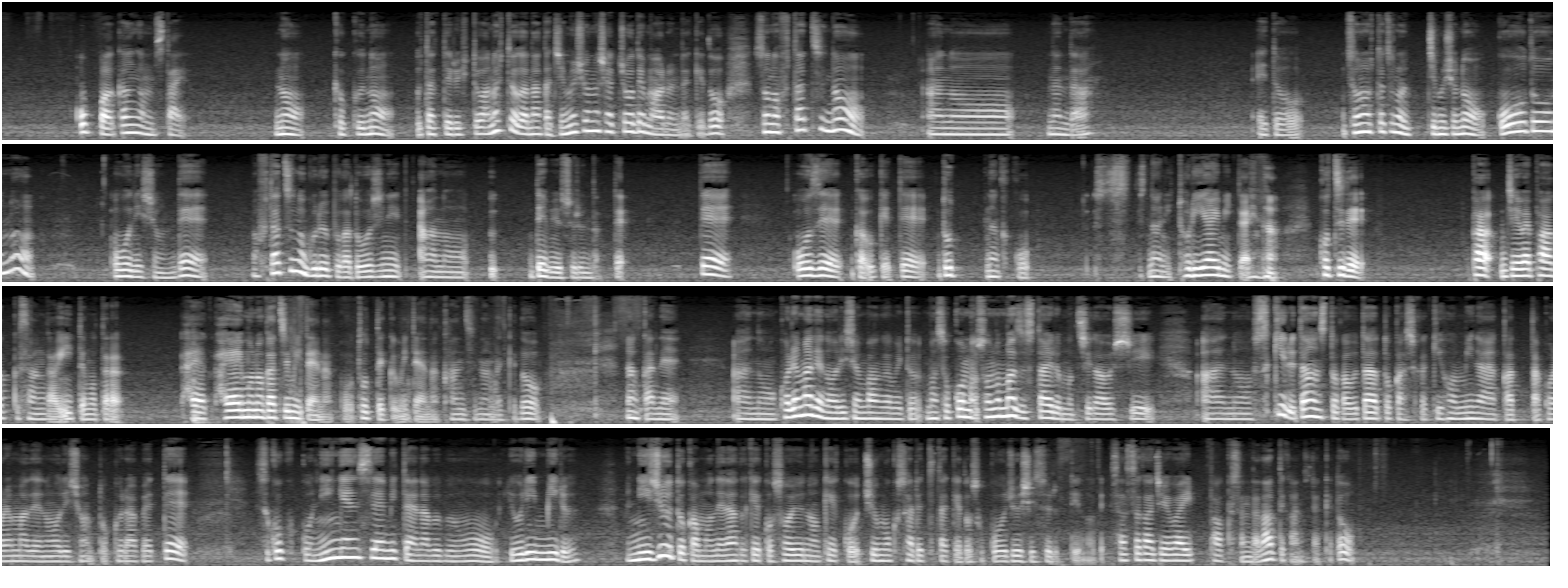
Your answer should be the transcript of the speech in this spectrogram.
オッパガンガムスタイルの曲の歌ってる人あの人がなんか事務所の社長でもあるんだけどその2つのあのなんだえっとその2つの事務所の合同のオーディションで2つのグループが同時にあのデビューするんだって。で大勢が受けてどなんかこう何取り合いみたいなこっちでパ j y パークさんがいいって思ったら早早い者勝ちみたいなこう取ってくみたいな感じなんだけどなんかねあのこれまでのオーディション番組と、まあ、そこのそのまずスタイルも違うしあのスキルダンスとか歌とかしか基本見なかったこれまでのオーディションと比べてすごくこう人間性みたいな部分をより見る。20とかもねなんか結構そういうの結構注目されてたけどそこを重視するっていうのでさすが j y パークさんだなって感じだけど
